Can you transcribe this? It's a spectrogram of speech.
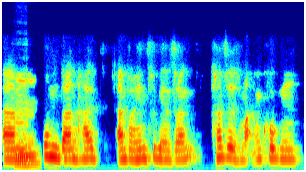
ähm, Mhm. um dann halt einfach hinzugehen und sagen, kannst du das mal angucken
